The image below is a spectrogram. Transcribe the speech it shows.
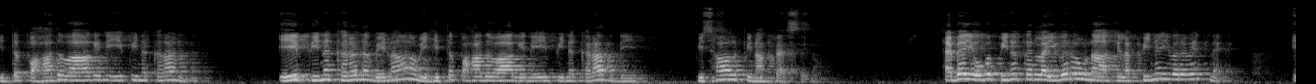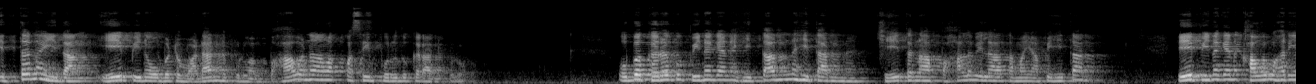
හිත පහදවාගෙන ඒ පින කරන්න. ඒ පින කරන වෙලාවෙ හිත පහදවාගෙන ඒ පින කරද්දී විශාල පිනක් රැස්සෙනවා. හැබැයි ඔබ පින කරලා ඉවර වුනා කියලා පින ඉවර වෙන්න. එතන ඉදං ඒ පින ඔබට වඩන්න පුළුවන් භාවනාවක් වසයෙන් පුරුදු කරන්න පුළුවන්. ඔබ කරපු පින ගැන හිතන්න හිතන්න චේතනා පහළ වෙලා තමයි අපි හිතන්න. ඒ පින ගැන කවරු හරි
